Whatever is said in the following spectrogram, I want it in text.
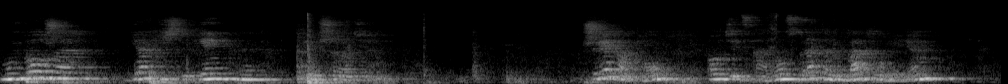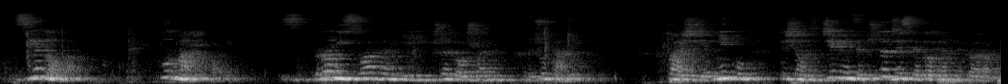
Mój Boże, jakiś Ty piękny w tej przyrodzie. Przyjechał tu ojciec Anioł z bratem Bartłomiejem z Janowa, furmanką, z Bronisławem i Grzegorzem Chryciukami w październiku 1945 roku.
